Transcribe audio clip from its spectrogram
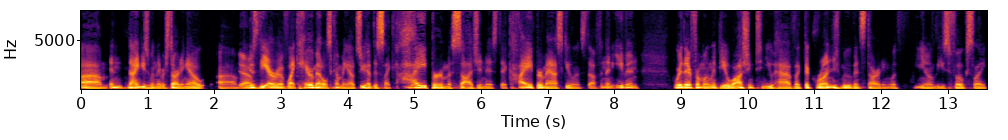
um, and '90s when they were starting out. Um, Yeah. It was the era of like hair metals coming out, so you have this like hyper misogynistic, hyper masculine stuff, and then even where they're from Olympia, Washington, you have like the grunge movement starting with you know these folks like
